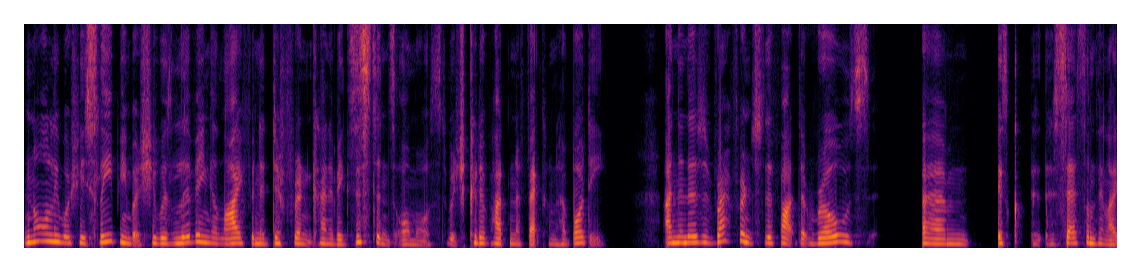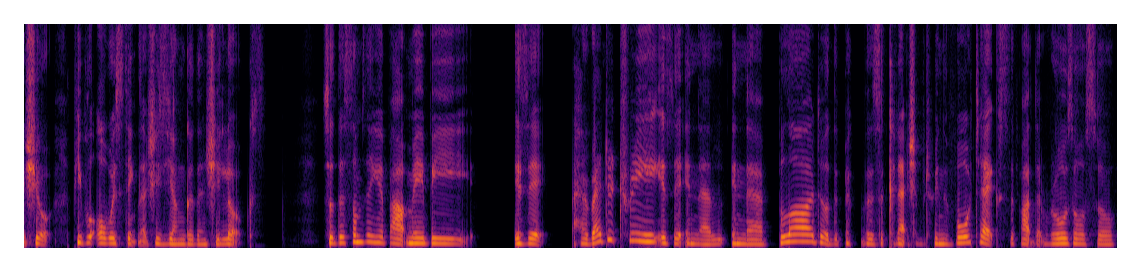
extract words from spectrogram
not only was she sleeping, but she was living a life in a different kind of existence almost, which could have had an effect on her body. And then there's a reference to the fact that Rose um, is says something like, "She people always think that she's younger than she looks." So there's something about maybe is it hereditary? Is it in their in their blood, or the, there's a connection between the vortex, the fact that Rose also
